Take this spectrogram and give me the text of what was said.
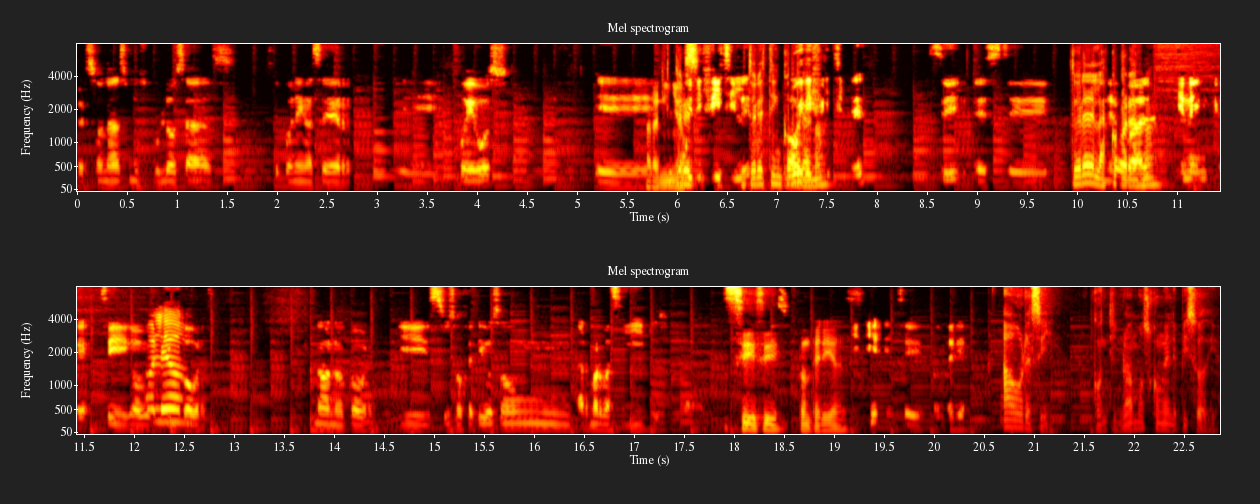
personas musculosas se ponen a hacer eh, juegos eh, Para muy niños. difíciles. Tú eres Team Muy difíciles. Sí, este. Tú eres de las cobras, ¿no? Tienen que. Sí, O obvio, león. cobras. No, no, cobras. Y sus objetivos son armar vasitos. Sí, sí, tonterías. Y tienen, sí, tontería. Ahora sí, continuamos con el episodio.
